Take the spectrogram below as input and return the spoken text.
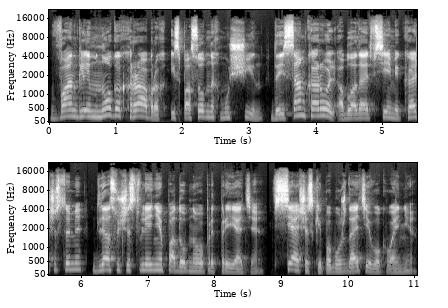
В Англии много храбрых и способных мужчин, да и сам король обладает всеми качествами для осуществления подобного предприятия. Всячески побуждайте его к войне.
